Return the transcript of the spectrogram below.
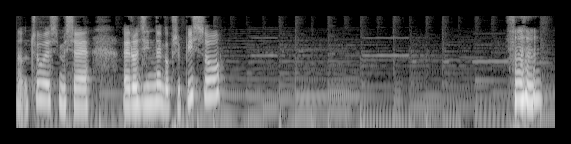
Nauczyłyśmy się rodzinnego przypisu.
